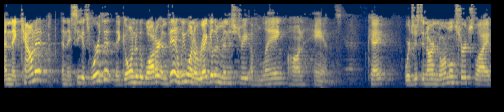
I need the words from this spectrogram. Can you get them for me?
And they count it and they see it's worth it, they go under the water, and then we want a regular ministry of laying on hands. Okay? We're just in our normal church life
